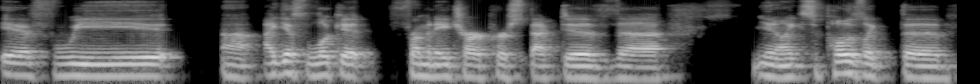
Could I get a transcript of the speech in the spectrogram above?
if we uh, I guess look at from an HR perspective, the you know, I suppose like the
